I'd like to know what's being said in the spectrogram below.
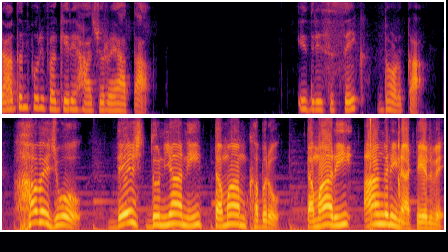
રાધનપુરી વગેરે હાજર રહ્યા હતા. ઇદ્રીસ શેખ, ધોળકા. હવે જુઓ, દેશ દુનિયાની તમામ ખબરો તમારી આંગળીના ટેરવે.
